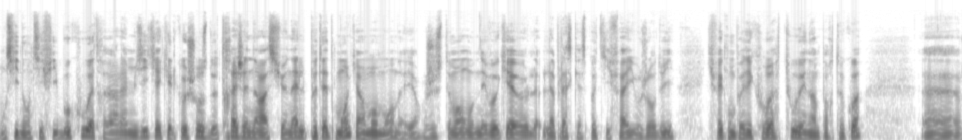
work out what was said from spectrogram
on s'identifie beaucoup à travers la musique. Il y a quelque chose de très générationnel, peut-être moins qu'à un moment d'ailleurs. Justement, on évoquait euh, la- la place qu'a Spotify aujourd'hui, qui fait qu'on peut découvrir tout et n'importe quoi. Euh,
